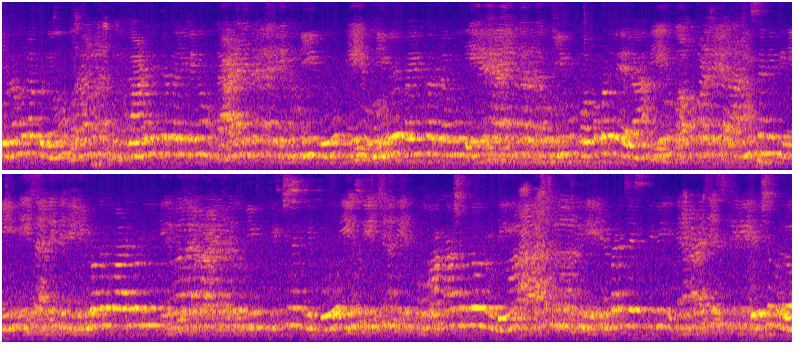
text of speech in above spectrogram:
గుర్రములకును గాఢ నిద్ర కలిగెను. నీవు నీవే భయంకరుడవు. నీవు కోపపడు వేళ నీ సన్నిధిని నిలువగల వాడవడు నీవు తీర్చిన తీర్పు ఆకాశంలో నుండి చేసివి దేశములో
